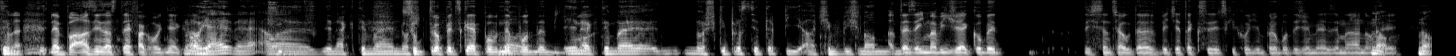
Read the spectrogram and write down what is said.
ty, ne, neblázni, zase to je fakt hodně. no kámo. je, ne, ale jinak ty moje nožky, Subtropické podne, No, podnebí. jinak ty moje nožky prostě trpí a čím blíž mám, A to je zajímavý, že jakoby, když jsem třeba u tebe v bytě, tak si vždycky chodím pro boty, že mi je zima na no, nohy. no,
